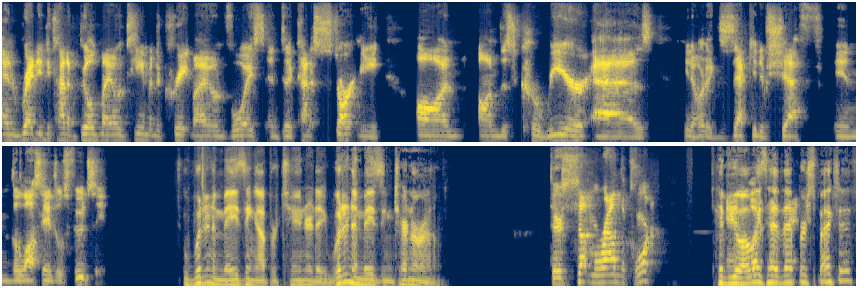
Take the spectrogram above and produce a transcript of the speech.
and ready to kind of build my own team and to create my own voice and to kind of start me on on this career as you know, an executive chef in the Los Angeles food scene. What an amazing opportunity. What an amazing turnaround. There's something around the corner. Have and you always had that perspective?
